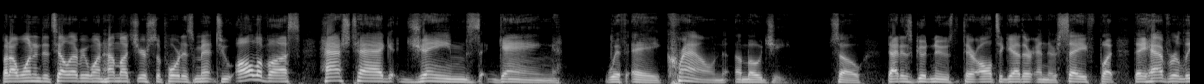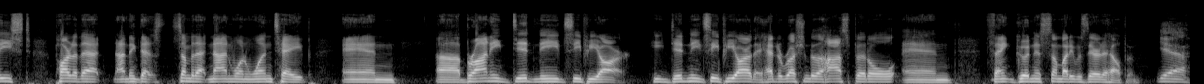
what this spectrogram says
But I wanted to tell everyone how much your support has meant to all of us. Hashtag James Gang with a crown emoji. So that is good news that they're all together and they're safe. But they have released part of that. I think that's some of that 911 tape. And uh, Bronny did need CPR. He did need CPR. They had to rush him to the hospital. And thank goodness somebody was there to help him. Yeah.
